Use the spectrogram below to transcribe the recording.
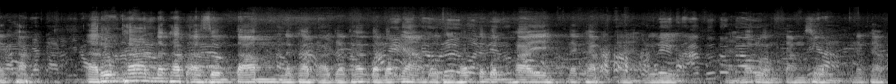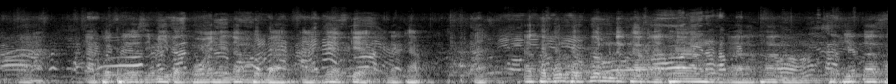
นะครับร่วมท่านนะครับอาสมตำนะครับอาจากข้างบ้านน้องยางหมู่ที่หกตำบลไผ่นะครับมือนี้อ่มารวมตำส่งนะครับเพื่อเพื่อสิมีบักหอยให้นั่งบนบ่าแน่แก่นะครับ ขอบคุณขอบคุณนะครับอ่าทางอ่าท่านสถิตตาแส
